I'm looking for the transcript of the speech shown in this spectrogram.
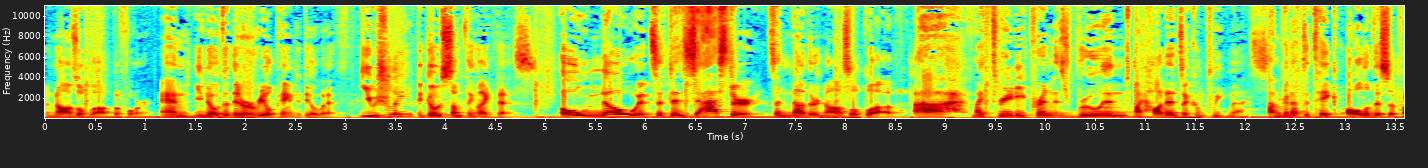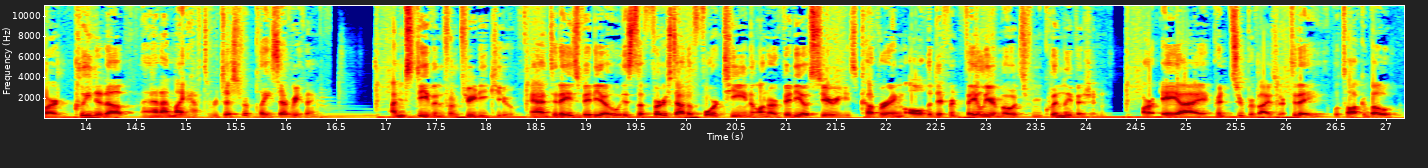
a nozzle blob before, and you know that they're a real pain to deal with. Usually, it goes something like this. Oh no, it's a disaster! It's another nozzle blob. Ah, my 3D print is ruined, my hot end's a complete mess. I'm gonna have to take all of this apart, clean it up, and I might have to just replace everything. I'm Steven from 3DQue, and today's video is the first out of 14 on our video series covering all the different failure modes from QuinlyVision, our AI print supervisor. Today, we'll talk about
